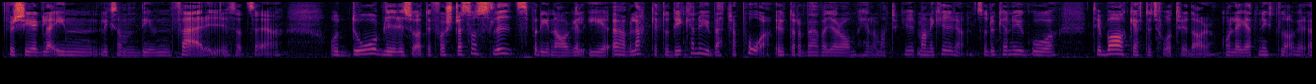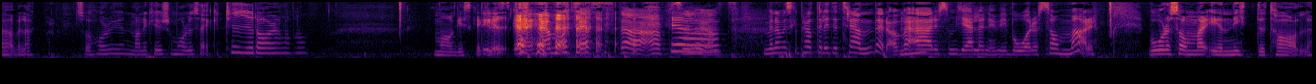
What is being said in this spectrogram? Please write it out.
försegla in liksom din färg så att säga. Och då blir det så att det första som slits på din nagel är överlacket och det kan du ju bättra på utan att behöva göra om hela manikyren. Så då kan du ju gå tillbaka efter två, tre dagar och lägga ett nytt lager överlack. Så har du en manikyr som håller säkert tio dagar i alla fall magiska grejer. Det ska jag hem och testa, absolut. Ja. Men om vi ska prata lite trender då, vad mm. är det som gäller nu i vår och sommar? Vår och sommar är 90-tal.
